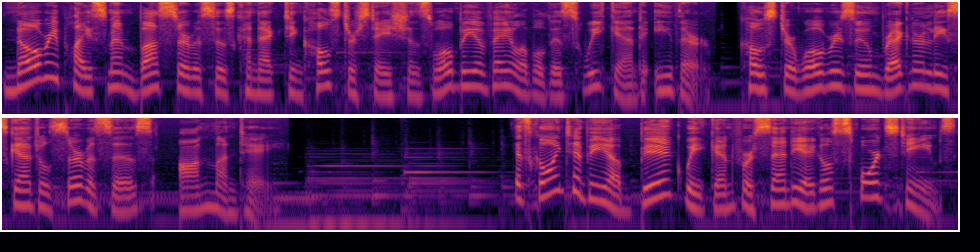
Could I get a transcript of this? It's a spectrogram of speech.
No replacement bus services connecting coaster stations will be available this weekend either. Coaster will resume regularly scheduled services on Monday. It's going to be a big weekend for San Diego sports teams.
